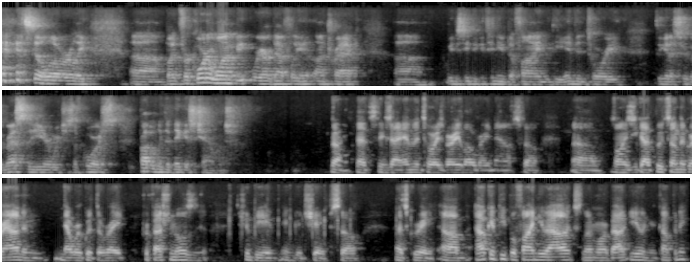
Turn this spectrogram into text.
it's still a little early. Um, but for quarter one, we, we, are definitely on track. Um, we just need to continue to find the inventory to get us through the rest of the year, which is, of course, probably the biggest challenge. Right. That's the exact inventory is very low right now. So um, as long as you got boots on the ground and network with the right professionals, it should be in, in good shape. So that's great. Um, how can people find you, Alex? Learn more about you and your company.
